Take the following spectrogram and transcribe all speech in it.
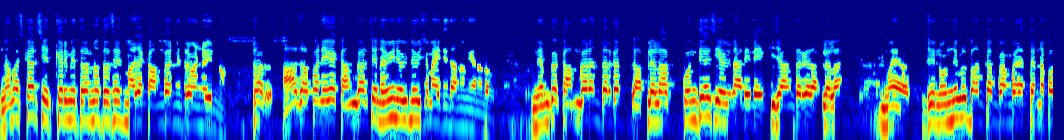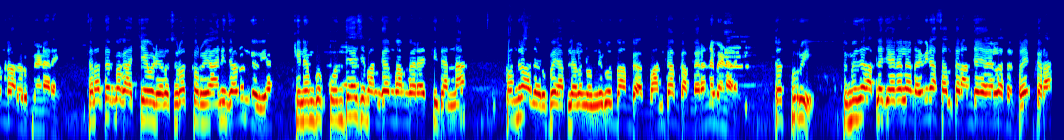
नमस्कार शेतकरी मित्रांनो तसेच माझ्या कामगार मित्रमंडळींनो. तर आज आपण एका कामगारच्या नवीन योजनेविषयी माहिती जाणून घेणार आहोत. नेमकं कामगार अंतर्गत आपल्याला कोणती अशी योजना आलेली आहे की ज्या अंतर्गत आपल्याला जे नोंदणीकृत बांधकाम कामगार आहेत त्यांना पंधरा हजार रुपये मिळणार आहे. चला तर मग आजच्या व्हिडिओला सुरुवात करूया आणि जाणून घेऊया की नेमकं कोणते असे बांधकाम कामगार आहेत की त्यांना पंधरा हजार रुपये आपल्याला नोंदणीकृत बांधकाम बांधकाम कामगारांना मिळणार आहे. तत्पूर्वी तुम्ही जर आपल्या चॅनलला नवीन असाल तर आमच्या चॅनलला सबस्क्राईब करा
